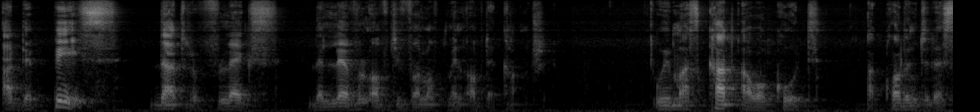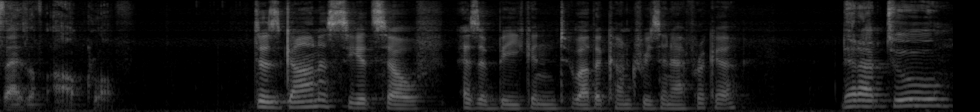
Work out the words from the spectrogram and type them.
at the pace that reflects the level of development of the country. We must cut our coat according to the size of our cloth. Does Ghana see itself as a beacon to other countries in Africa? There are two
